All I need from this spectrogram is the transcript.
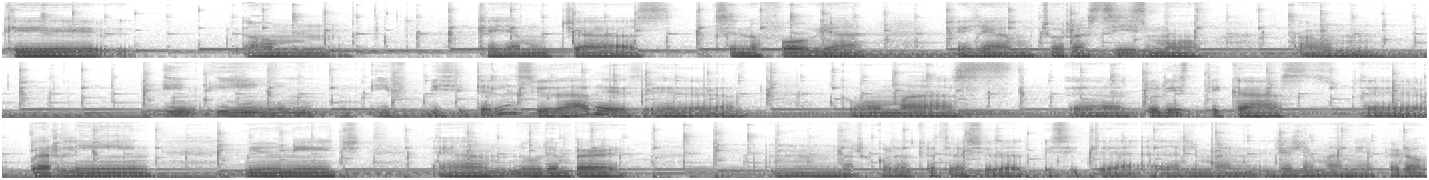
que, um, que haya mucha xenofobia, que haya mucho racismo. Um, y, visité las ciudades eh, como más eh, turísticas, eh, Berlín, Múnich, em, Nuremberg. Mm, no recuerdo qué otra ciudad visité de Alemania, pero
